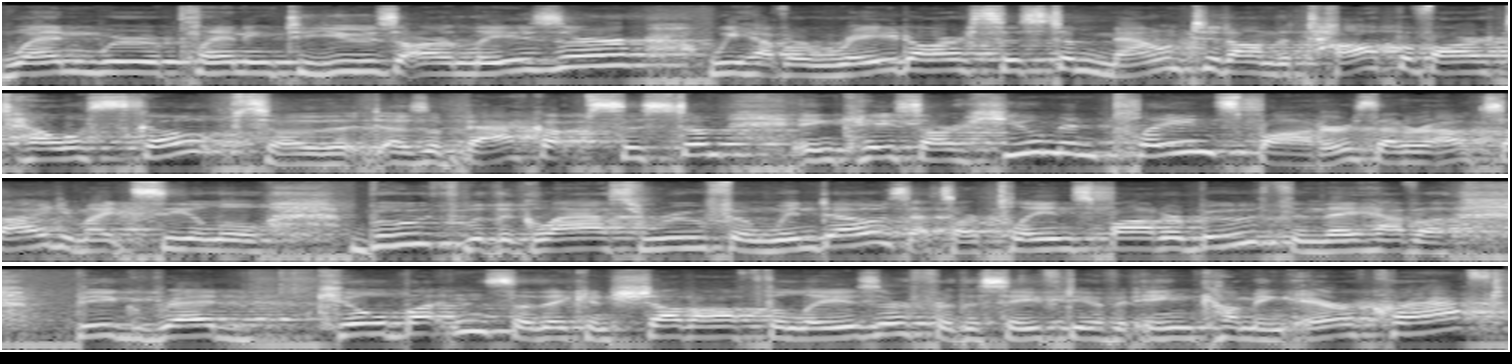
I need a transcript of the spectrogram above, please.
when we're planning to use our laser. We have a radar system mounted on the top of our telescope so that as a backup system, in case our human plane spotters that are outside, you might see a little booth with a glass roof and windows. That's our plane spotter booth, and they have a big red kill button so they can shut off the laser for the safety of an incoming aircraft.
